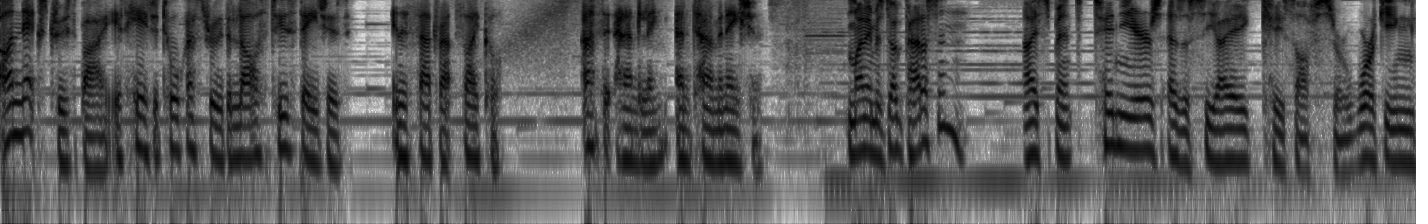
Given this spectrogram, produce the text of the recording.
Our next true spy is here to talk us through the last two stages in the SADRAT cycle asset handling and termination. My name is Doug Pattison. I spent 10 years as a CIA case officer working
